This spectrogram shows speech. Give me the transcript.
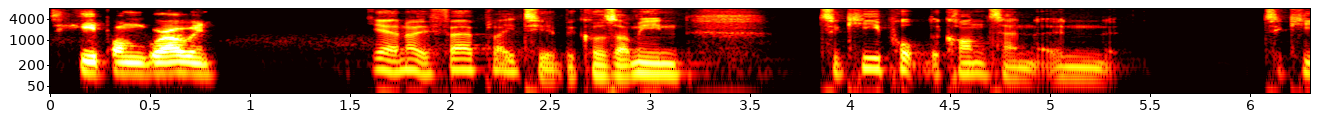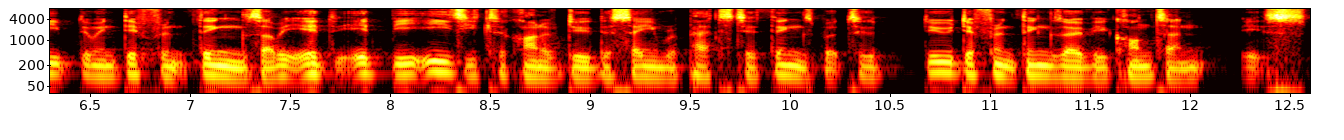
to keep on growing. Yeah, no, fair play to you because I mean, to keep up the content and to keep doing different things. I mean, it, it'd be easy to kind of do the same repetitive things, but to do different things over your content, it's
